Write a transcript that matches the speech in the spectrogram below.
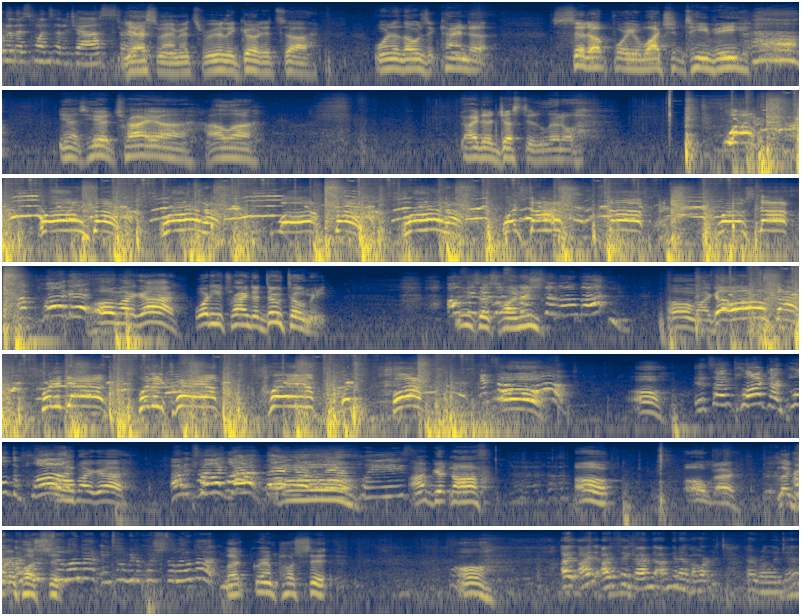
one of those ones that adjust? Or... Yes, ma'am. It's really good. It's uh, one of those that kind of sit up while you're watching TV. yes. Here, try. Uh, I'll uh, try to adjust it a little. Whoa! Whoa! Stop! Whoa! Whoa! Stop! Whoa! What? Stop! Stop! Whoa! Stop! Unplug it! Oh my God! What are you trying to do to me? Did Jesus, honey. push the little button. Oh my God! Oh, oh God! Put it down! Put it cramp! Cramp! What? Oh! It's Oh. unplugged. Oh! It's unplugged. I pulled the plug. Oh my God! unplug It's that unplugged. thing over oh. there, Oh. please. I'm getting off. Oh! Oh God! Let I, I Grandpa pushed the sit. low button. He told me to push the low button. Let Grandpa sit. Oh. I, I, I think I'm, I'm gonna have a heart attack. I really do.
